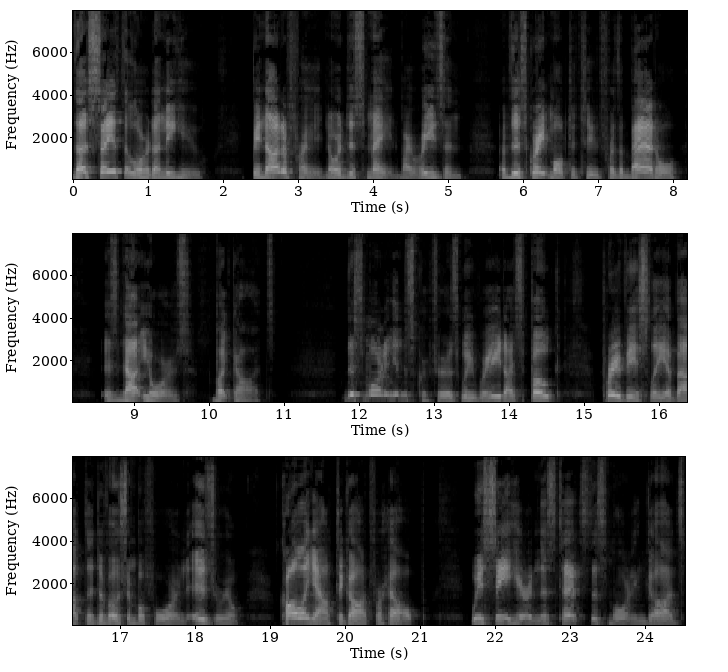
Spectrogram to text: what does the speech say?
thus saith the Lord unto you Be not afraid nor dismayed by reason of this great multitude, for the battle is not yours, but God's. This morning in the scripture, as we read, I spoke previously about the devotion before in Israel, calling out to God for help. We see here in this text this morning God's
